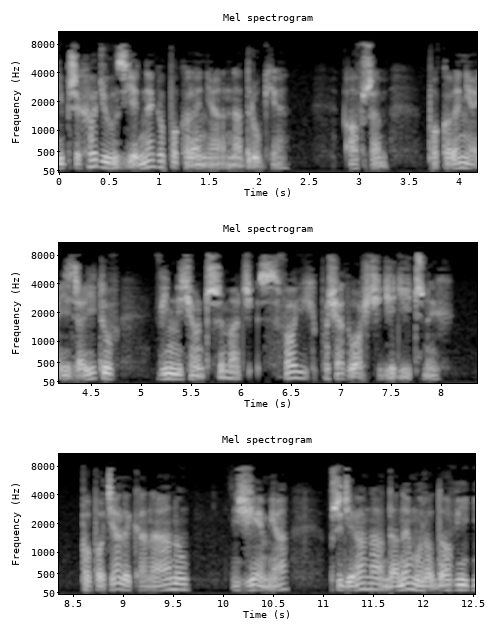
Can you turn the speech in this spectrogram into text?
nie przechodził z jednego pokolenia na drugie. Owszem, pokolenia Izraelitów winny się trzymać swoich posiadłości dziedzicznych. Po podziale Kanaanu ziemia przydzielona danemu rodowi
